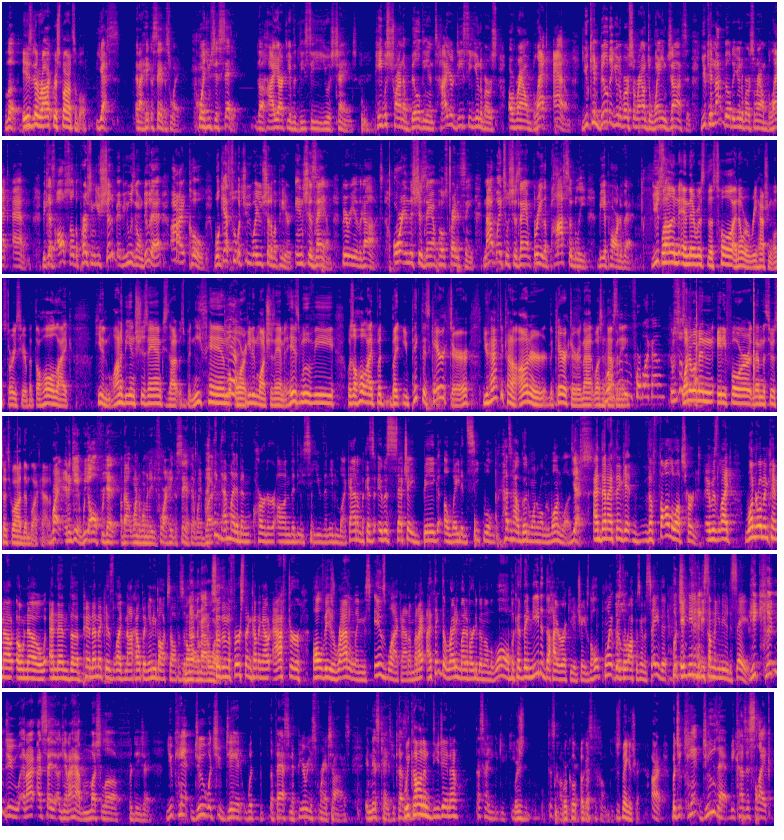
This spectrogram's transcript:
Look, Is The Rock responsible? Yes, and I hate to say it this way. Coy, you just said it. The hierarchy of the DCEU has changed. He was trying to build the entire DC universe around Black Adam. You can build a universe around Dwayne Johnson. You cannot build a universe around Black Adam because also the person you should have, if he was going to do that, all right, cool. Well, guess who? What you where you should have appeared in Shazam, Fury of the Gods, or in the Shazam post-credit scene. Not wait till Shazam three to possibly be a part of that. You saw Well, and, and there was this whole I know we're rehashing old stories here, but the whole like he didn't want to be in Shazam because he thought it was beneath him, Yeah. or he didn't want Shazam in his movie. Was a whole lot. But but you pick this character, you have to kind of honor the character, and that wasn't What was the movie happening. before Black Adam? It was just Wonder like- Woman eighty four, then the Suicide Squad, then Black Adam. Right, and again, we all forget about Wonder Woman eighty four. I hate to say it that way, but I think that might have been harder on the DCU than even Black Adam because it was such a big awaited sequel because of how good Wonder Woman 1 was. Yes. And then I think it the follow-ups hurt it. It was like Wonder Woman came out, oh no, and then the pandemic is like not helping any box office at No- all. no matter what. So then the first thing coming out after all these rattlings is Black Adam. But I, I think the writing might have already been on the wall because they needed the hierarchy to change. The whole point was The Rock was going to save it. But you it needed to be can't- something you needed to save. he couldn't do. And I, I say again, I have much love for DJ. You can't do what you did with the Fast and the Furious franchise in this case because We calling him DJ now? that's how you. you, you We're just just call him we're cool. DJ. Okay, Let's just call him DJ. just making sure. All right, but you can't do that because it's like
